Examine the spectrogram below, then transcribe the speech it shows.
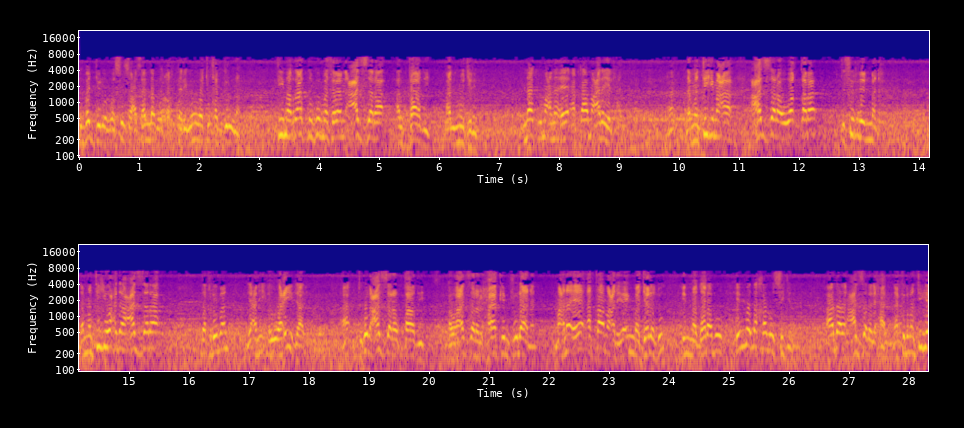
تبجلوا الرسول صلى الله عليه وسلم وتحترموه وتقدرونه. في مرات نقول مثلا عزر القاضي المجرم. هناك معنى إيه؟ أقام عليه الحد. لما تيجي مع عزر ووقر تصير للمدح. لما تيجي واحدة عزر تقريبا يعني وعيد هذا. ها؟ تقول عزر القاضي أو عزر الحاكم فلانا. معنى إيه؟ أقام عليه. إما جلدوا إما ضربوا إما دخلوا السجن. هذا عزر لحال لكن لما تيجي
